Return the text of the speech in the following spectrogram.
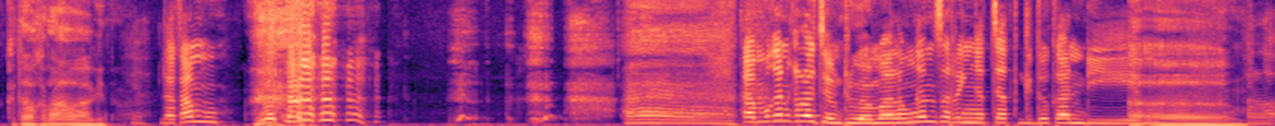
ketawa-ketawa gitu. Ya, lah kamu. Ah. kamu kan kalau jam 2 malam kan sering ngechat gitu kan di Eh, kalau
